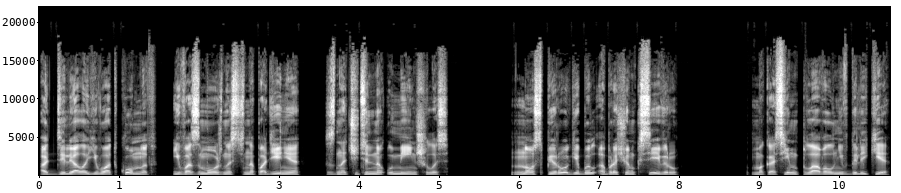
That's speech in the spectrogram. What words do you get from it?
отделяла его от комнат, и возможность нападения значительно уменьшилась. Нос пироги был обращен к северу. Макасин плавал невдалеке.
